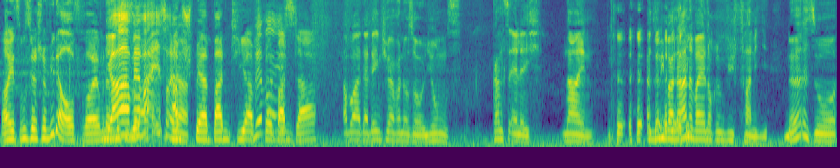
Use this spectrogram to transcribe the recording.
Ah, jetzt muss er schon wieder aufräumen. Und Ja, wer so weiß, Alter. Absperrband hier, Absperrband da. Aber da denke ich mir einfach nur so, Jungs, ganz ehrlich, nein. Also die Banane war ja noch irgendwie funny. Ne? So,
